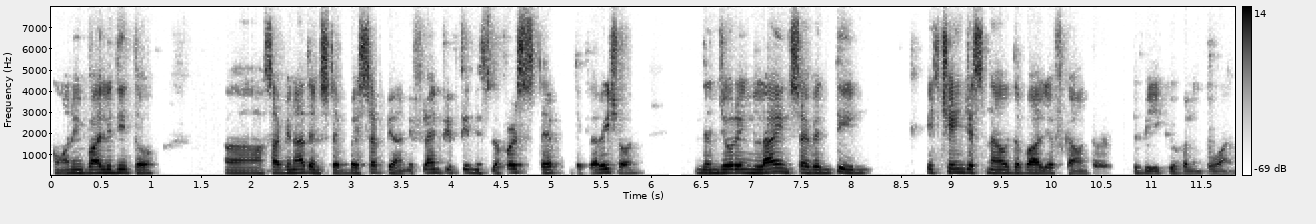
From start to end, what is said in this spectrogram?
Kung ano yung value dito, uh, sabi natin, step by step yan. If line 15 is the first step, declaration, then during line 17, it changes now the value of counter to be equivalent to 1.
